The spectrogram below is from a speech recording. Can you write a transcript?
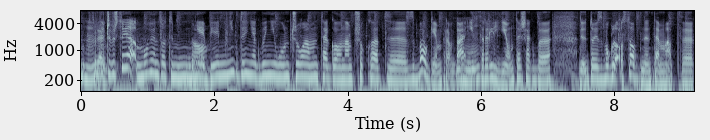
Mhm. które... Znaczy, wiesz co, ja mówiąc o tym No. niebie, nigdy jakby nie łączyłam tego na przykład e, z Bogiem, prawda? Mhm. I z religią. Też jakby, to jest w ogóle osobny temat, e,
